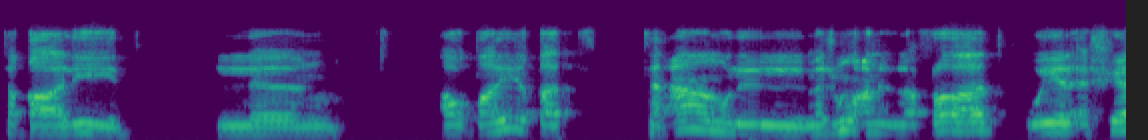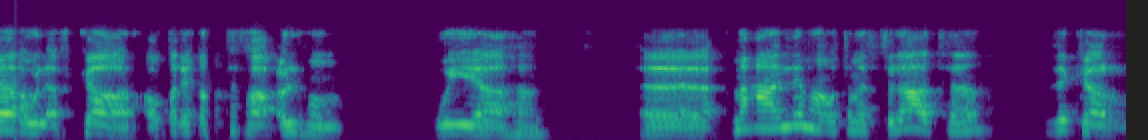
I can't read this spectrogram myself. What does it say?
تقاليد أو طريقة تعامل المجموعة من الأفراد ويا الأشياء والأفكار أو طريقة تفاعلهم وياها. آه، معالمها وتمثلاتها ذكر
